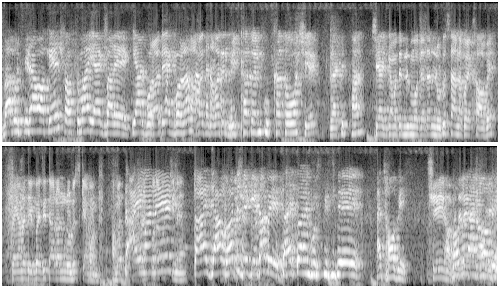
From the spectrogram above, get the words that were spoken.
বাবুর্চিরা ওকে সবসময় একবারে কি আর বলব এক বললাম আমাদের-। বিখ্যাত কুখ্যাত শেফ রাকিব খান সে আজকে আমাদের মজাদার লুডুস রান্না করে খাওয়াবে। তাই আমরা দেখব যে তার লুডুস কেমন। আমার তাই মানে তাই যাও ঘরে যে গেটাবে তাই তো আমি বুঝতেছি যে আজ হবে। সেই হবে। তাহলে না, হবে,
